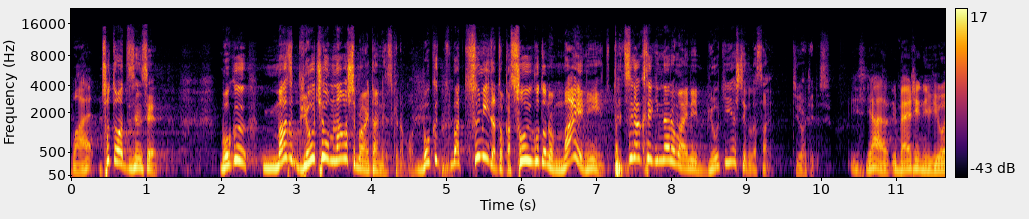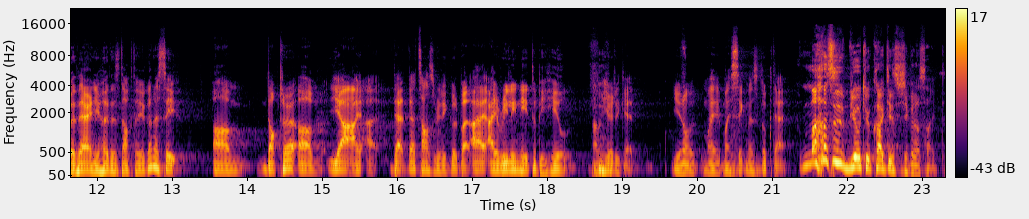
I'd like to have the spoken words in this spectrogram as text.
What? ちょっと待って先生僕まず病気を治してもらいたいんですけども僕、まあ、罪だとかそういうことの前に哲学的になる前に病気癒してくださいっていうわけですよ Yeah, imagine if you were there and you heard this doctor, you're to say, um, Doctor, um, yeah, I, I, that, that sounds really good, but I, I really need to be healed. I'm here to get, you know, my, my sickness looked at. まず病気を解決してくださいって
